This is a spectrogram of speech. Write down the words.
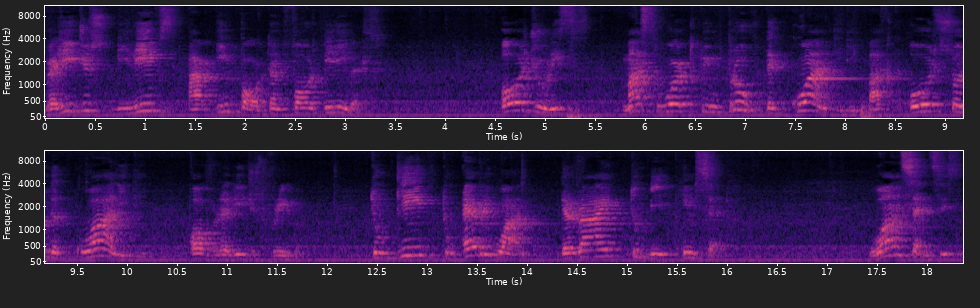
religious beliefs are important for believers. All jurists must work to improve the quantity but also the quality of religious freedom, to give to everyone the right to be himself. One senses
